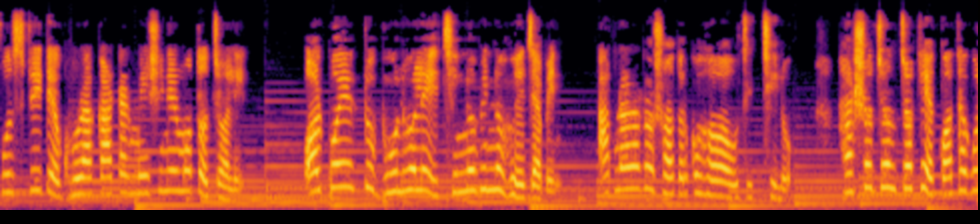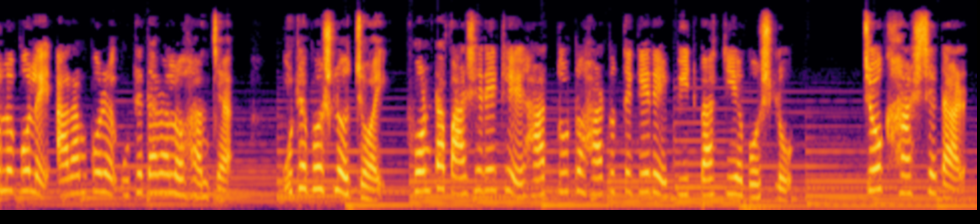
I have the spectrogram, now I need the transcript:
ফুল স্ট্রিটে ঘোড়া কাটার মেশিনের মতো চলে। অল্প একটু ভুল হলেই ছিন্ন ভিন্ন হয়ে যাবেন। আপনার আরও সতর্ক হওয়া উচিত ছিল হাস্যজ্জ্বল চোখে কথাগুলো বলে আরাম করে উঠে দাঁড়াল হামচা উঠে বসল জয়। ফোনটা পাশে রেখে হাত দুটো হাঁটুতে গেড়ে পিঠ বাঁকিয়ে বসল। চোখ হাসছে তার।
